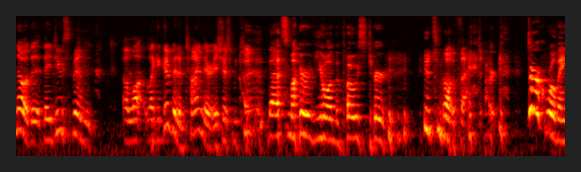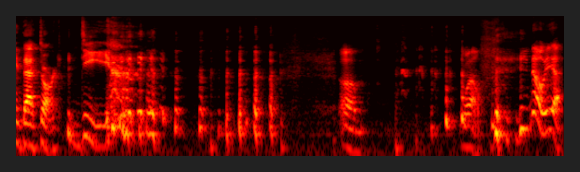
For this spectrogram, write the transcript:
no, they, they do spend a lot, like a good bit of time there. It's just we keep. That's my review on the poster. it's not that dark. Dark World ain't that dark. D. Um. Well, no, yeah,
